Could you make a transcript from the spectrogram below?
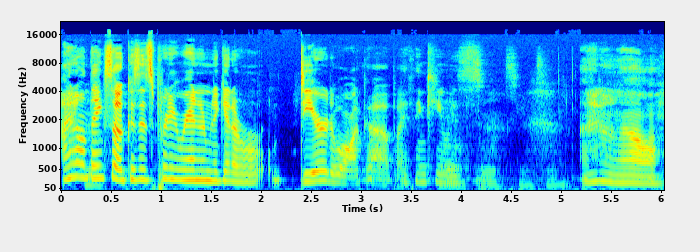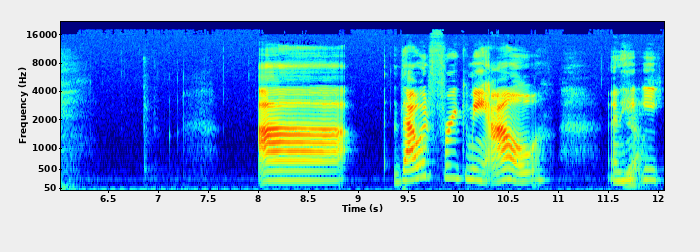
I don't Yeah. think so because it's pretty random to get a deer to walk up. I think he Oh, was. seen something. I don't know. Uh that would freak me out. And he, Yeah. he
